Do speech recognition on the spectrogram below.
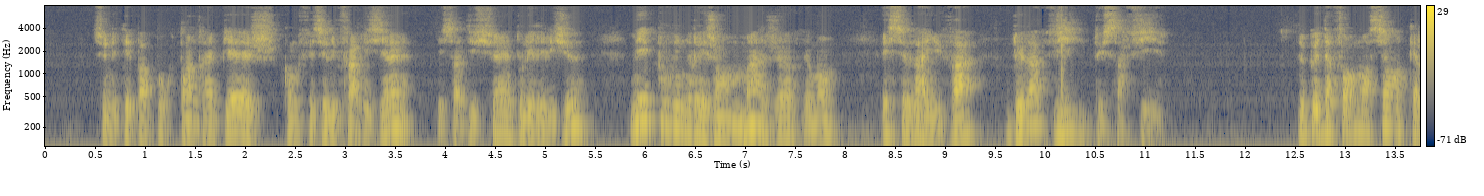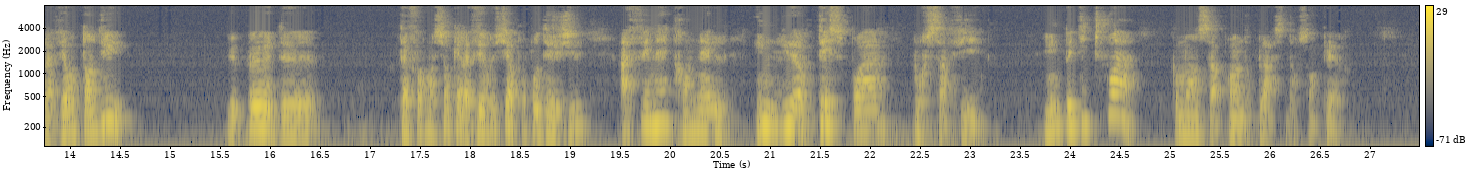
ce n'était pas pour tendre un piège, comme faisaient les pharisiens, les sadduciens, tous les religieux, mais pour une raison majeure monde, et cela y va de la vie de sa fille. Le peu d'informations qu'elle avait entendues, le peu d'informations qu'elle avait reçues à propos de Jésus, a fait naître en elle une lueur d'espoir pour sa fille. Une petite foi commence à prendre place dans son cœur.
